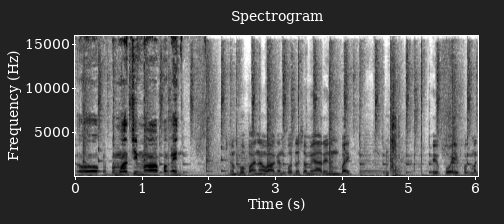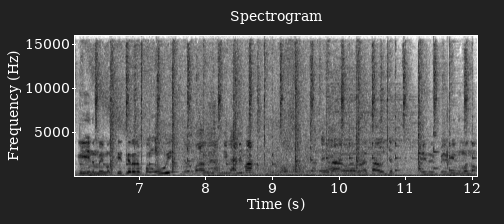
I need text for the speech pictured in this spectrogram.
So, keep on watching mga pangkin. Yan po, panawagan po doon sa may-ari ng bike. Ayun po, eh, pag mag-iinom, may magtitira ng pang-uwi. Paano yung silalim ha? Wala, wala, wala tao dyan. Ayun, pinagin mo, no?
